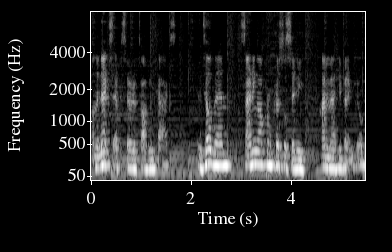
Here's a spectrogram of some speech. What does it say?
on the next episode of Talking Tax. Until then, signing off from Crystal City, I'm Matthew Beddingfield.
